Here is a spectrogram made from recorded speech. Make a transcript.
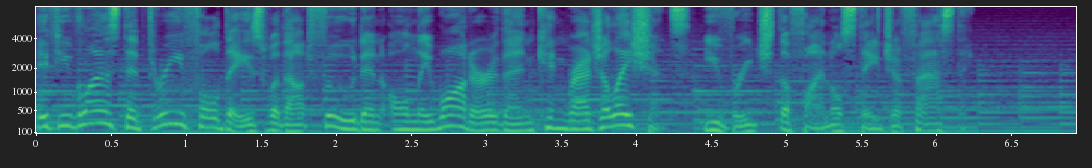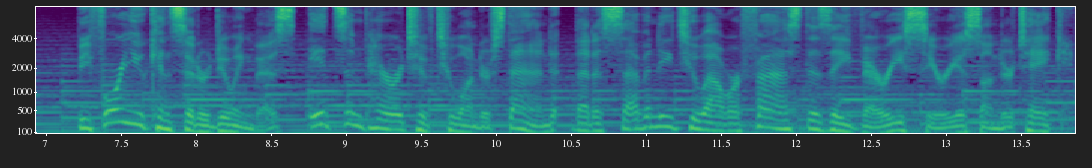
If you've lasted three full days without food and only water, then congratulations, you've reached the final stage of fasting. Before you consider doing this, it's imperative to understand that a 72-hour fast is a very serious undertaking.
